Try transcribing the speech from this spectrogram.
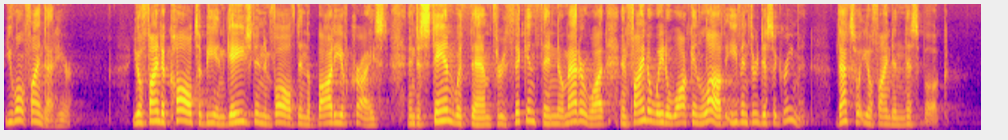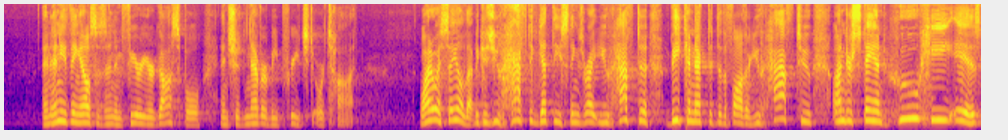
you won't find that here. You'll find a call to be engaged and involved in the body of Christ and to stand with them through thick and thin, no matter what, and find a way to walk in love even through disagreement. That's what you'll find in this book. And anything else is an inferior gospel and should never be preached or taught. Why do I say all that? Because you have to get these things right. You have to be connected to the Father. You have to understand who He is,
